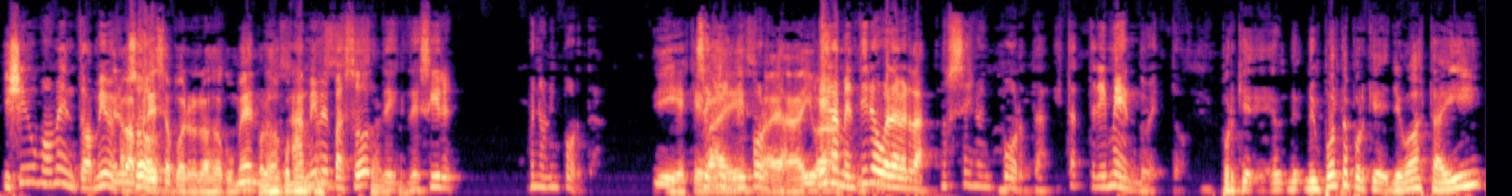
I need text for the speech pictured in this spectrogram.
Y llega un momento, a mí me Él va pasó. preso por los documentos. Por los documentos. A mí me pasó de decir, bueno, no importa. Y es que Seguí, va no eso, importa. ahí va. ¿Es la mentira o la verdad? No sé, no importa. Está tremendo esto. Porque eh, no importa porque llegó hasta ahí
